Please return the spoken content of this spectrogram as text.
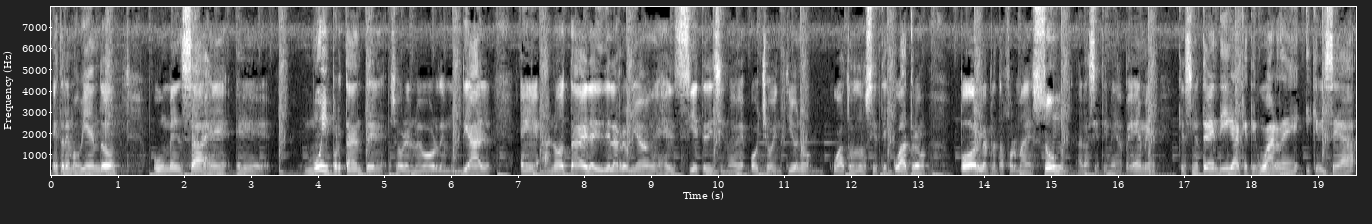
Estaremos viendo un mensaje eh, muy importante sobre el nuevo orden mundial. Eh, anota el ID de la reunión, es el 719-821-4274 por la plataforma de Zoom a las 7 y media pm. Que el Señor te bendiga, que te guarde y que hoy sea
